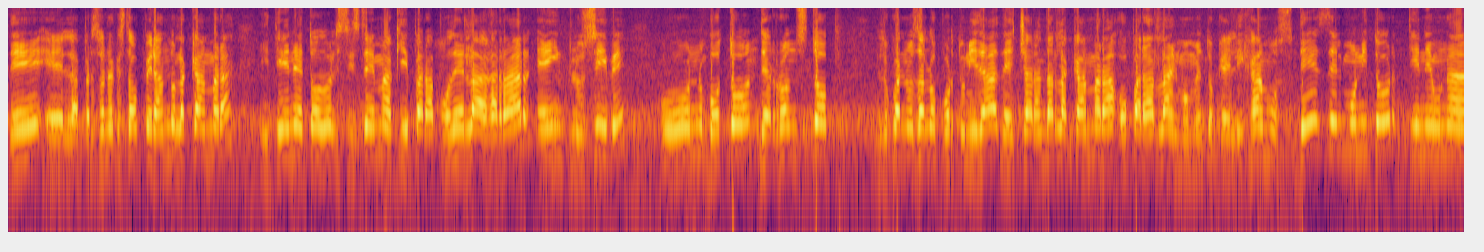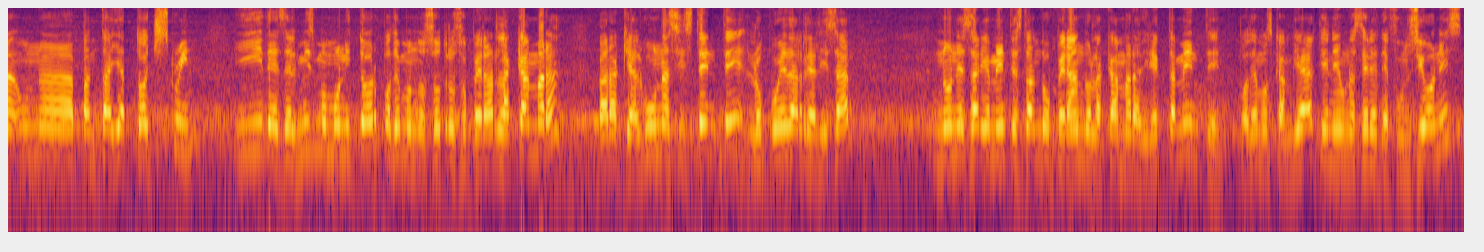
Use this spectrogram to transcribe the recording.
de eh, la persona que está operando la cámara y tiene todo el sistema aquí para poderla agarrar e inclusive un botón de run stop lo cual nos da la oportunidad de echar a andar la cámara o pararla en el momento que elijamos. Desde el monitor tiene una, una pantalla touchscreen y desde el mismo monitor podemos nosotros operar la cámara para que algún asistente lo pueda realizar no necesariamente estando operando la cámara directamente. Podemos cambiar, tiene una serie de funciones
